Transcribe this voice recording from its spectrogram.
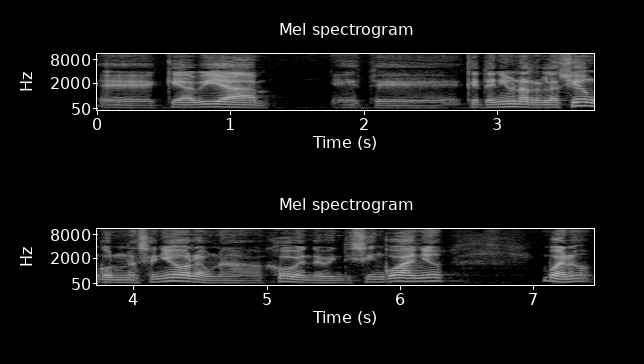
eh, que había este, que tenía una relación con una señora, una joven de 25 años. Bueno,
